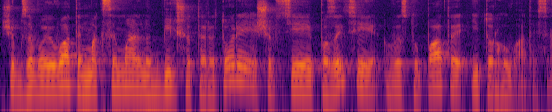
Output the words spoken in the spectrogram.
щоб завоювати максимально більше території, щоб з цієї позиції виступати і торгуватися.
